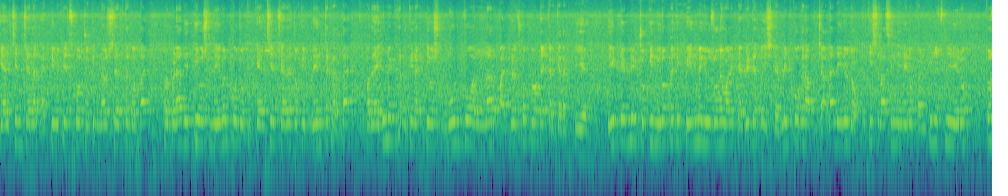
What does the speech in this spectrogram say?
कैल्शियम चैनल एक्टिविटीज़ को जो कि नर्व सेल्स तक होता है और बढ़ा देती है, उस लेवल को जो कि कैल्शियम चैनल जो कि ब्रेन तक रखता है और रेगुलेट करके रखती है, उस मूड को और नर्व फाइब्रेस को प्रोटेक्ट करके रखती है। तो ये टेबलेट जो कि न्यूरोपैथिक पेन में यूज़ होने वाली टेबलेट है तो इस टेबलेट को अगर आप ज़्यादा ले रहे हो, डॉक्टर की सलाह से नहीं ले रहे हो कंटिन्यूसली ले रहे हो तो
